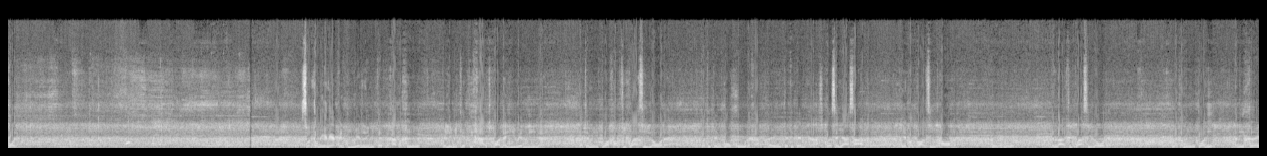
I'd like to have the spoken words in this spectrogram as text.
โอ้ยนะส่วนตรงนี้เนี่ยเป็นอีเวนต์ลิมิเต็ดนะครับ ก็คือเป็นลิมิเต็ดที่ขายเฉพาะในอีเวนต์นี้นะ ก็จะมีตัวของฟิกวาซีโร่นะ ตัวที่เป็นโกคูนะครับในตัวที่เป็นอ่าซูเปอร์เซย่าสามเทพมังกรสีทองนะนี่อันนี้เป็นลายฟิกวาซีโร่นะแล้วก็มีตัวนี้อันนี้เคย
